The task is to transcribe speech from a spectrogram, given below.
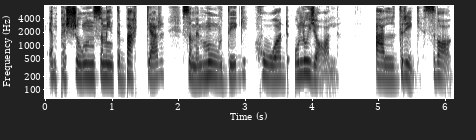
En person som inte backar, som är modig, hård och lojal. Aldrig svag.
